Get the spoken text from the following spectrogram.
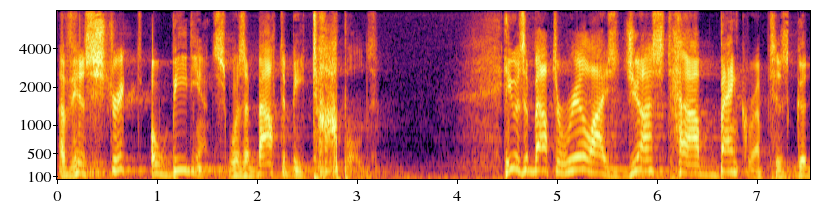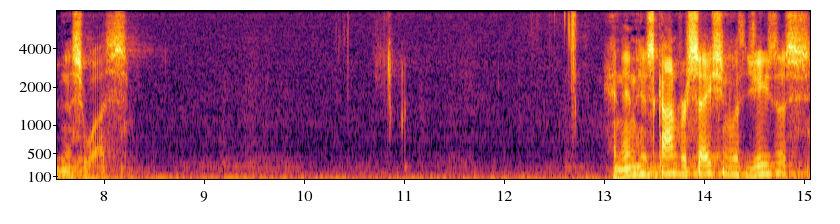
of his strict obedience was about to be toppled. He was about to realize just how bankrupt his goodness was. And in his conversation with Jesus,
